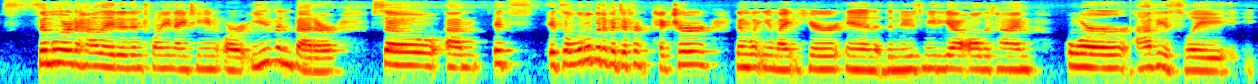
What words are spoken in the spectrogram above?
similar to how they did in 2019 or even better. So um, it's it's a little bit of a different picture than what you might hear in the news media all the time or obviously,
